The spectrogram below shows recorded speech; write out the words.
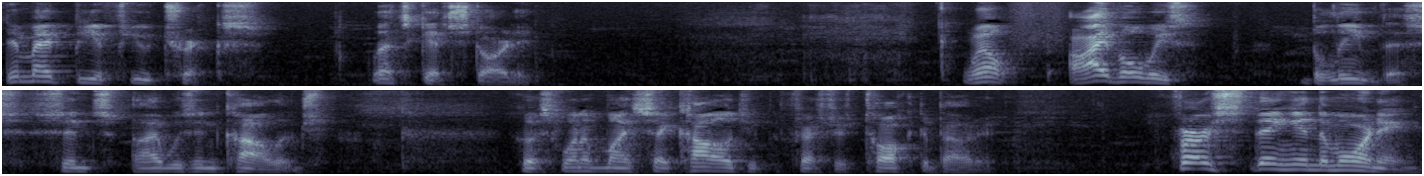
There might be a few tricks. Let's get started. Well, I've always believed this since I was in college because one of my psychology professors talked about it. First thing in the morning.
